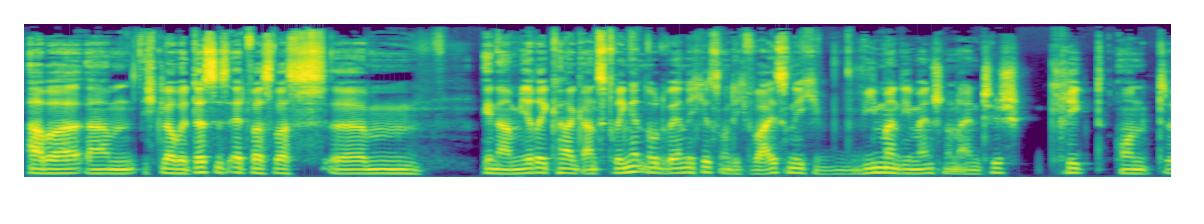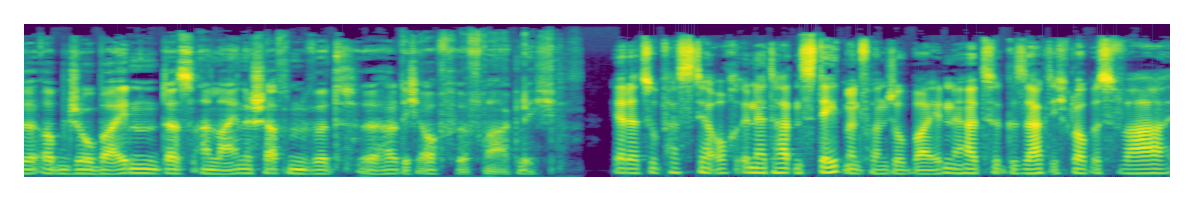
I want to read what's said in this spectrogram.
Aber ähm, ich glaube, das ist etwas, was ähm, in Amerika ganz dringend notwendig ist und ich weiß nicht, wie man die Menschen an einen Tisch kriegt und äh, ob Joe Biden das alleine schaffen wird, äh, halte ich auch für fraglich. Ja, dazu passt ja auch in der Tat ein Statement von Joe Biden. Er hat gesagt, ich glaube, es war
